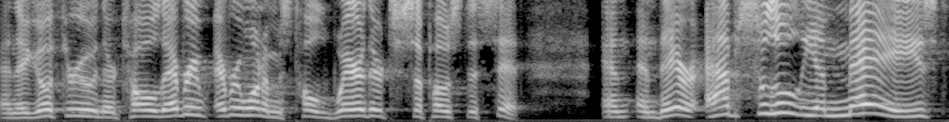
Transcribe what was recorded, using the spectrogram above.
and they go through, and they're told every every one of them is told where they're supposed to sit and, and they are absolutely amazed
